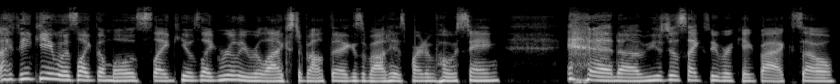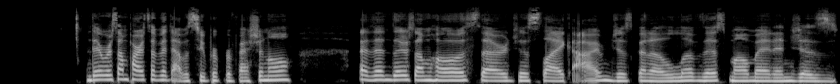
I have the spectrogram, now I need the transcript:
I think he was like the most like he was like really relaxed about things about his part of hosting, and um, he was just like super kickback. So there were some parts of it that was super professional. And then there's some hosts that are just like, I'm just gonna love this moment and just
